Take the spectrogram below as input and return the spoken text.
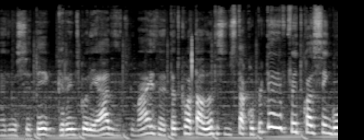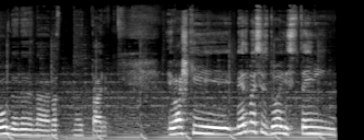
né, de você ter grandes goleadas e tudo mais, né? Tanto que o Atalanta se destacou por ter feito quase 100 gols né, na, na, na, na Itália. Eu acho que mesmo esses dois terem,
